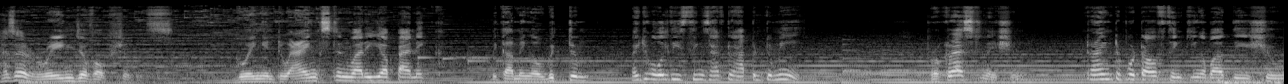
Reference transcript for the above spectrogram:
has a range of options. Going into angst and worry or panic, becoming a victim. Why do all these things have to happen to me? Procrastination, trying to put off thinking about the issue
